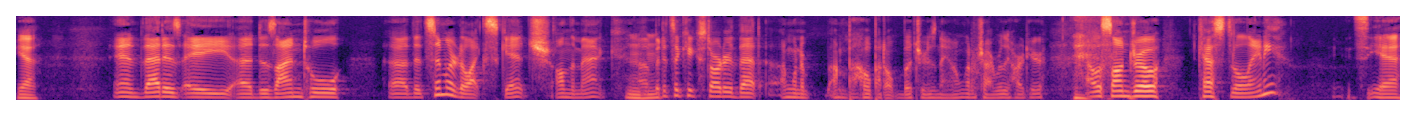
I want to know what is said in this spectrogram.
Yeah. and that is a, a design tool uh, that's similar to like Sketch on the Mac, uh, but it's a Kickstarter that I'm gonna. I'm, I hope I don't butcher his name. I'm gonna try really hard here. Alessandro Castellani. It's, yeah,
